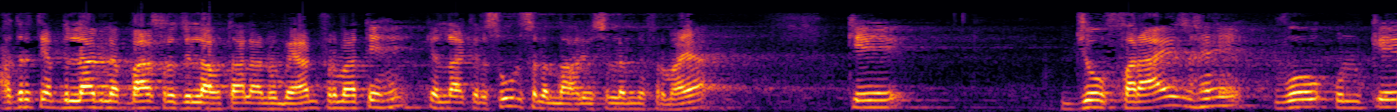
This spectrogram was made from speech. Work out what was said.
حضرت عبداللہ بن عباس رضی اللہ تعالیٰ عنہ بیان فرماتے ہیں کہ اللہ کے رسول صلی اللہ علیہ وسلم نے فرمایا کہ جو فرائض ہیں وہ ان کے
